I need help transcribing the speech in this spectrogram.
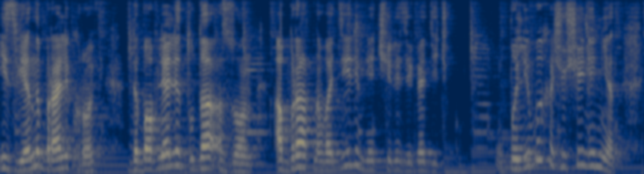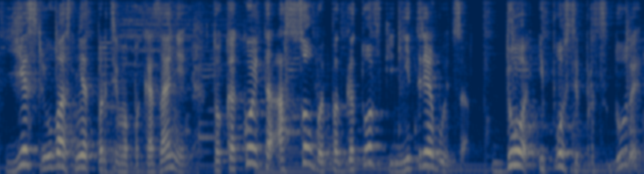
Из вены брали кровь, добавляли туда озон, обратно водили мне через ягодичку. Болевых ощущений нет. Если у вас нет противопоказаний, то какой-то особой подготовки не требуется. До и после процедуры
